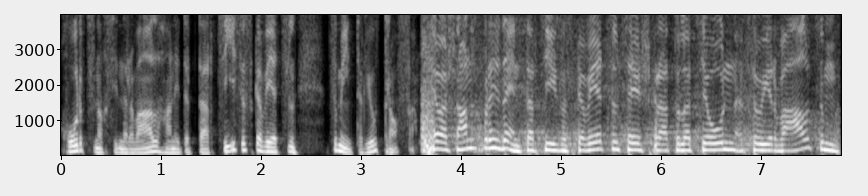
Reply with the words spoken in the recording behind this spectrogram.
Kurz nach seiner Wahl habe ich den Tarcisius Gavietzel zum Interview getroffen. Ja, Herr Standespräsident Tarcisius Gavietzel, zuerst Gratulation zu Ihrer Wahl zum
